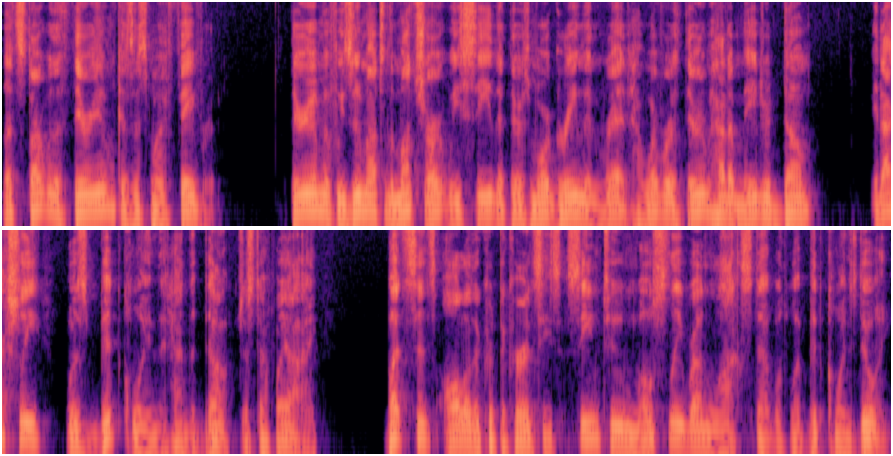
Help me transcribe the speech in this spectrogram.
let's start with Ethereum because it's my favorite. Ethereum, if we zoom out to the month chart, we see that there's more green than red. However, Ethereum had a major dump. It actually was Bitcoin that had the dump, just FYI. But since all other cryptocurrencies seem to mostly run lockstep with what Bitcoin's doing,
